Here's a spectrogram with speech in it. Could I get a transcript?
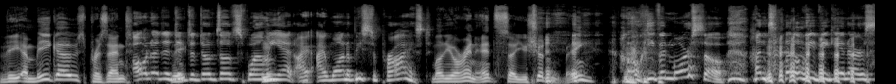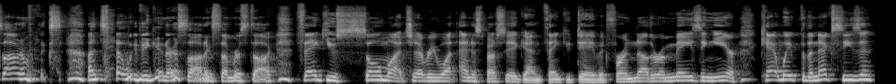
The Amigos present. Oh, no, no, the- don't, don't, spoil me hmm? yet. I, I want to be surprised. Well, you're in it, so you shouldn't be. oh, even more so. Until we begin our Sonic, until we begin our Sonic Summer Stock. Thank you so much, everyone, and especially again, thank you, David, for another amazing year. Can't wait for the next season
